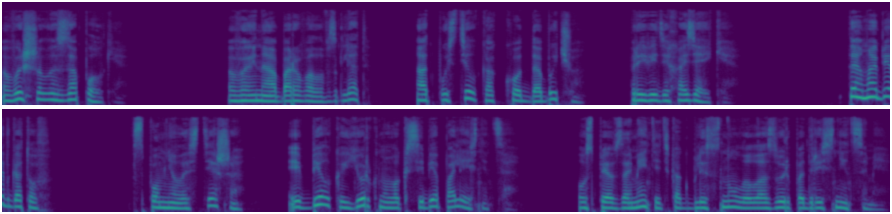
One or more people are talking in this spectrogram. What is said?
вышел из-за полки. Вейна оборвал взгляд, отпустил, как кот добычу, при виде хозяйки. «Там обед готов», — вспомнила Стеша и белка юркнула к себе по лестнице, успев заметить, как блеснула лазурь под ресницами.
